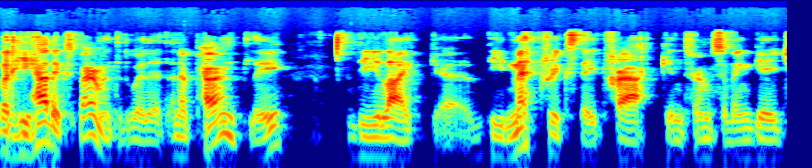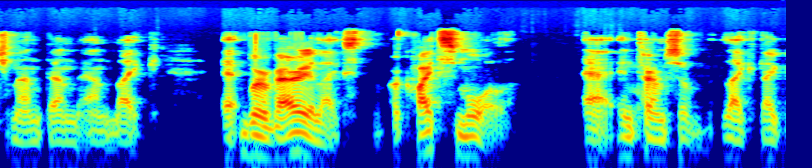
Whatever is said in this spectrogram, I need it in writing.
but he had experimented with it, and apparently, the like uh, the metrics they track in terms of engagement and and like uh, were very like are quite small uh, in terms of like like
